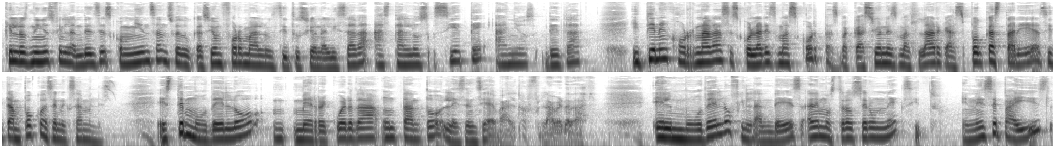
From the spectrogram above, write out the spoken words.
que los niños finlandeses comienzan su educación formal o institucionalizada hasta los 7 años de edad y tienen jornadas escolares más cortas, vacaciones más largas, pocas tareas y tampoco hacen exámenes. Este modelo me recuerda un tanto la esencia de Waldorf, la verdad. El modelo finlandés ha demostrado ser un éxito. En ese país,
